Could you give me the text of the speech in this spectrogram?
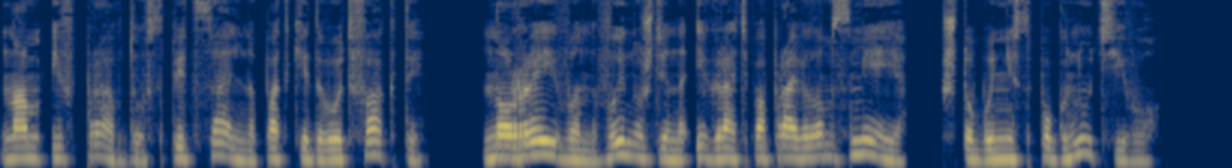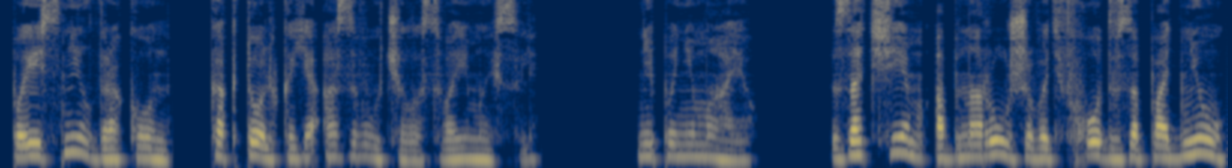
Нам и вправду специально подкидывают факты, но Рейвен вынуждена играть по правилам змея, чтобы не спугнуть его, — пояснил дракон, как только я озвучила свои мысли. Не понимаю, зачем обнаруживать вход в западню,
